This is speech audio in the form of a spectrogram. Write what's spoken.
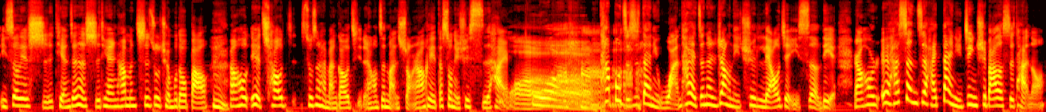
以色列十天，真的十天，他们吃住全部都包，嗯，然后也超，说真的还蛮高级的，然后真的蛮爽，然后可以送你去死海，哇，哇他不只是带你玩，他也真的让你去了解以色列，然后，因为他甚至还带你进去巴勒斯坦哦。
